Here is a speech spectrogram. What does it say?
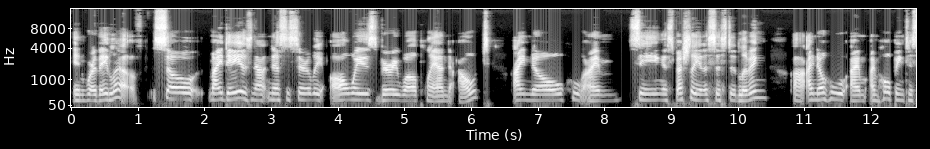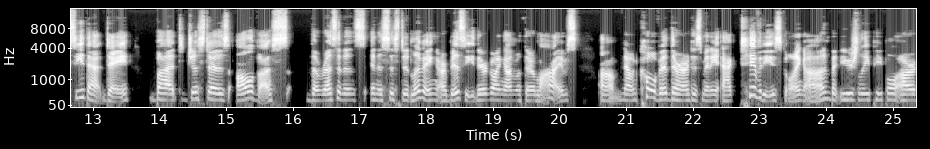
in where they live. So my day is not necessarily always very well planned out. I know who I'm seeing, especially in assisted living. Uh, I know who I'm, I'm hoping to see that day, but just as all of us, the residents in assisted living are busy. They're going on with their lives. Um, now in COVID, there aren't as many activities going on, but usually people are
